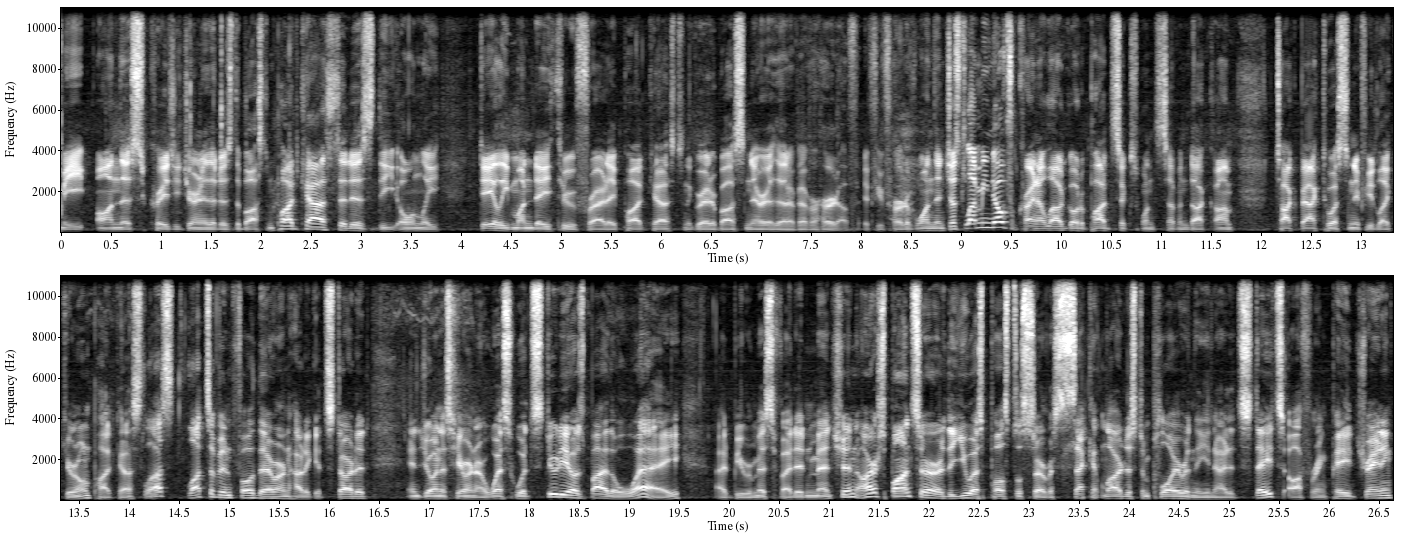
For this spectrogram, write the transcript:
me on this crazy journey that is the Boston Podcast. It is the only daily Monday through Friday podcast in the greater Boston area that I've ever heard of. If you've heard of one, then just let me know for crying out loud. Go to pod617.com, talk back to us, and if you'd like your own podcast, lots, lots of info there on how to get started. And join us here in our Westwood studios. By the way, I'd be remiss if I didn't mention our sponsor, the U.S. Postal Service, second largest employer in the United States, offering paid training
